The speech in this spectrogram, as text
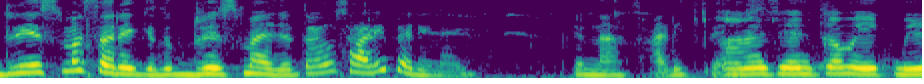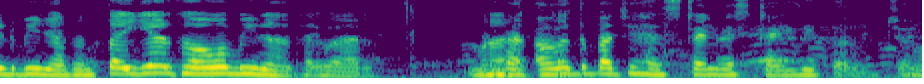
ડ્રેસમાં સરે કીધું ડ્રેસમાં આવી તો હું સાડી પહેરીને આવી. કે ના સાડી જ ચેન્જ કરવામાં એક મિનિટ બી ના થાય. તૈયાર થવામાં બી ના થાય વાર. હવે તો પાછું હેરસ્ટાઈલ વેરસ્ટાઈલ બી કરું છું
